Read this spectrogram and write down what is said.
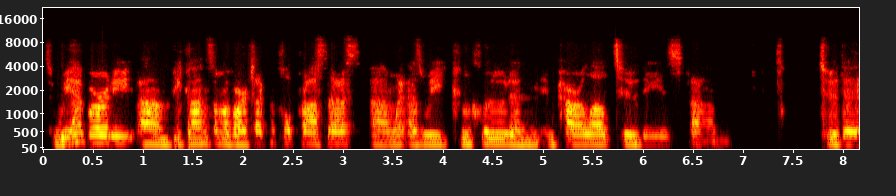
So we have already um, begun some of our technical process um, as we conclude and in parallel to these um, to the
